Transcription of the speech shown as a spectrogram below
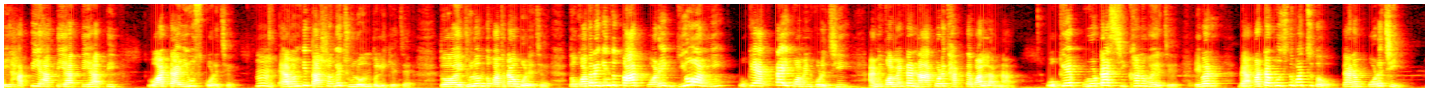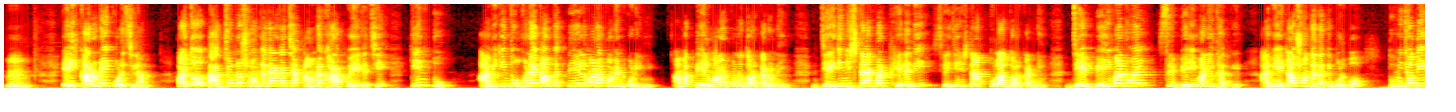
এই হাতি হাতি হাতি হাতি ওয়ার্ডটা ইউজ করেছে। হুম, এমনকি তার সঙ্গে ঝুলন্ত লিখেছে। তো এই ঝুলন্ত কথাটাও বলেছে। তো কথাটা কিন্তু তারপরে গিয়েও আমি ওকে একটাই কমেন্ট করেছি। আমি কমেন্টটা না করে থাকতে পারলাম না। ওকে পুরোটা শিখানো হয়েছে। এবার ব্যাপারটা বুঝতে পারছ তো? কেন পড়েছি? হুম, এই কারণেই করেছিলাম। হয়তো তার জন্য সঞ্জয়দার কাছে আমরা খারাপ হয়ে গেছি, কিন্তু আমি কিন্তু ওখানে কাউকে তেল মারা কমেন্ট করিনি। আমার তেল মারার কোনো দরকারও নেই। যে জিনিসটা একবার ফেলে দিই, সেই জিনিসটা আর তোলার দরকার নেই। যে বেইমান হয়, সে বেইমানই থাকে। আমি এটাও সঞ্জয়দাকে বলব, তুমি যদি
